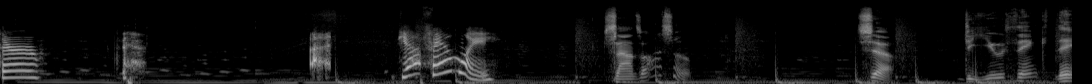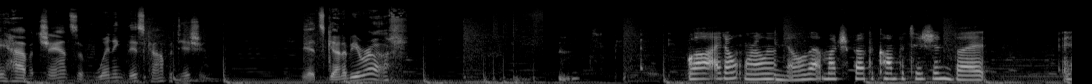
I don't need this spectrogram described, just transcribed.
they're yeah, family. Sounds awesome. So, do you think they have a chance of winning this competition? It's gonna be rough. Well, I don't really know that much about the competition, but eh,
